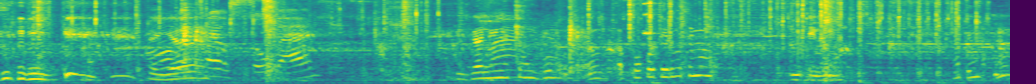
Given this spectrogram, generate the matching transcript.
Ayan. Reptile so bad. Galing itong buho. Oh, apo ko, tiro mo, tiro mo. Ano, tingnan mo. Ate, ah.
